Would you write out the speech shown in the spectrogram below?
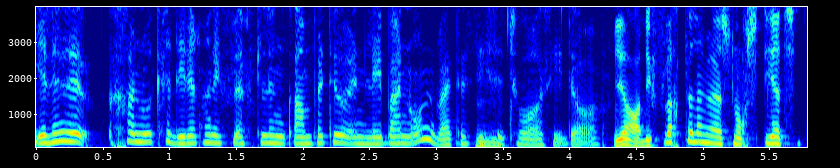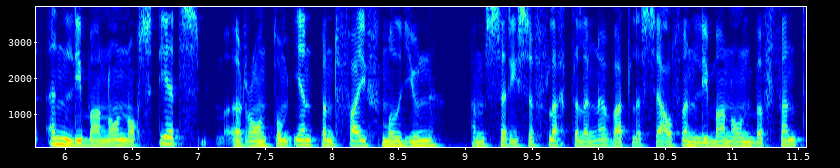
Julle gaan ook gedurig na die vlugtelingkampe toe in Libanon. Wat is die hmm. situasie daar? Ja, die vlugtelinge is nog steeds in Libanon, nog steeds rondom 1.5 miljoen um, Syriese vlugtelinge wat hulle self in Libanon bevind.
